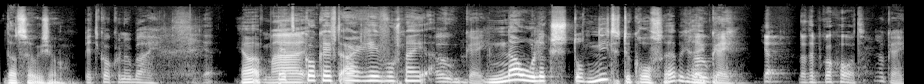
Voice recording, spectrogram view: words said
Dat sowieso. Pitcock er nog bij. Ja, Maar- Pitcock heeft aangegeven volgens mij nauwelijks tot niet te crossen, hè, begreep oké, ik. Ja, dat heb ik ook gehoord. oké.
